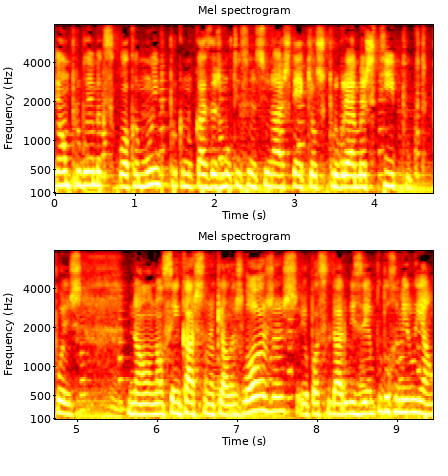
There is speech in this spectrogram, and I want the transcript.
É um problema que se coloca muito, porque no caso das multinacionais tem aqueles programas tipo que depois não, não se encaixam naquelas lojas. Eu posso lhe dar o exemplo do Ramiro Leão.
